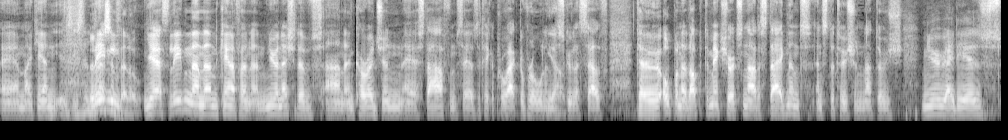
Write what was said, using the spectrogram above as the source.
Um, again, He is. He's an impressive leading, fellow. Yes, leading and, and kind of an, an new initiatives and encouraging uh, staff themselves to take a proactive role in Yeah. the school itself, to open it up, to make sure it's not a stagnant institution, that there's new ideas,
